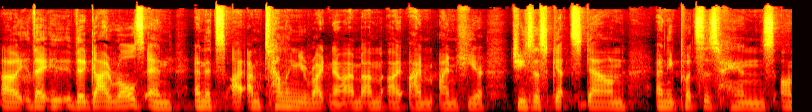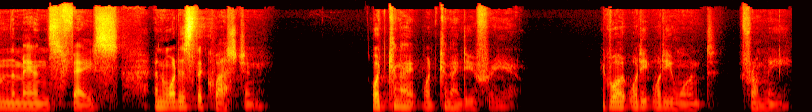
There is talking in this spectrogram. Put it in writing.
uh, the guy rolls in, and it's, I, am telling you right now, I'm, I'm, I, I'm, I'm here. Jesus gets down and he puts his hands on the man's face. And what is the question? What can I, what can I do for you? Like, what, what, do you, what do you want from me?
